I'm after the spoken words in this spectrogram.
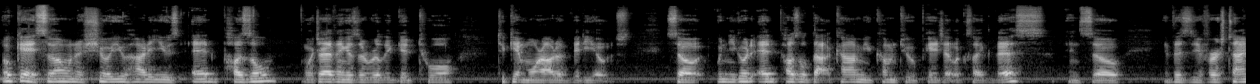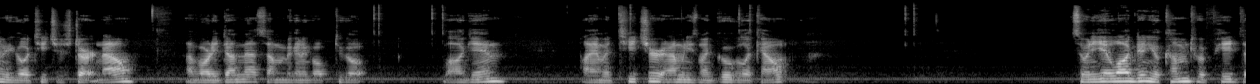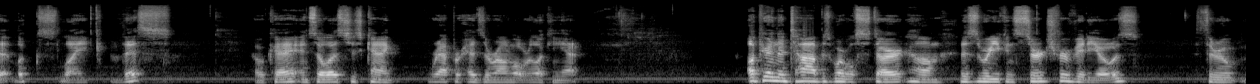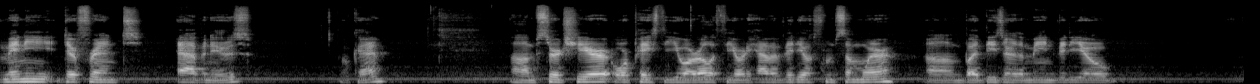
Okay, so I want to show you how to use Edpuzzle, which I think is a really good tool to get more out of videos. So when you go to edpuzzle.com, you come to a page that looks like this. And so if this is your first time, you go Teacher Start Now. I've already done that, so I'm going to go up to go log in. I am a teacher, and I'm going to use my Google account. So when you get logged in, you'll come to a page that looks like this. Okay, and so let's just kind of wrap our heads around what we're looking at. Up here in the top is where we'll start. Um, this is where you can search for videos through many different avenues. Okay. Um, search here or paste the URL if you already have a video from somewhere. Um, but these are the main video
